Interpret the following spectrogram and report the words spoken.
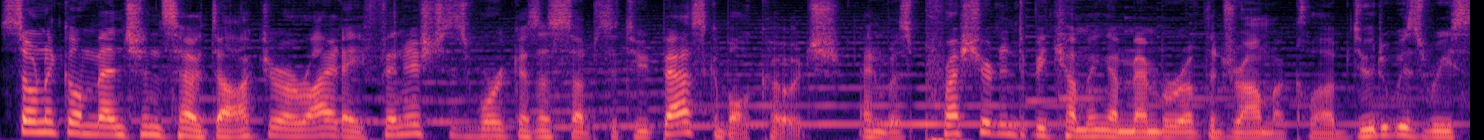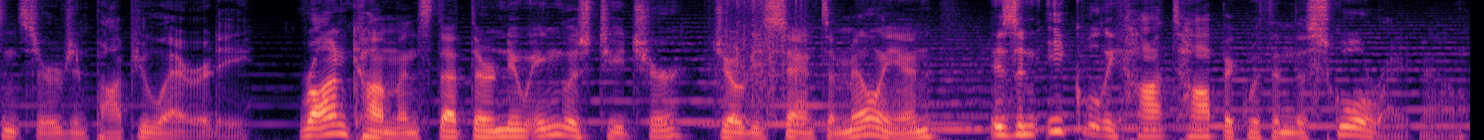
Sonoko mentions how Dr. Araide finished his work as a substitute basketball coach and was pressured into becoming a member of the drama club due to his recent surge in popularity. Ran comments that their new English teacher, Jodie Saintemillion, is an equally hot topic within the school right now.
